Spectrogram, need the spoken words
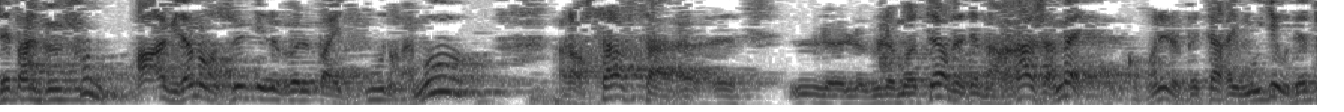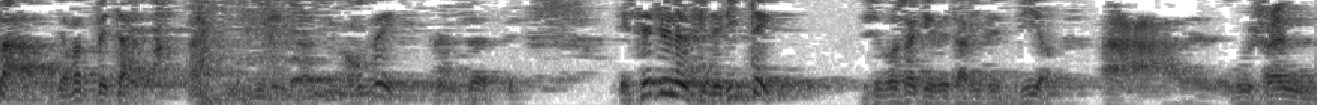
d'être un peu fou. Ah évidemment, ceux qui ne veulent pas être fous dans l'amour, alors ça, ça euh, le, moteur ne démarrera jamais. Vous comprenez, le pétard est mouillé au départ, il n'y a pas de pétard. Ça, c'est et c'est une infidélité. C'est pour ça qu'il m'est arrivé de dire aux jeunes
